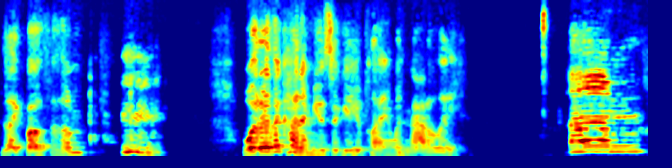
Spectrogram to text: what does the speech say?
You like both of them? Mhm. What other kind of music are you playing with Natalie? Um,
